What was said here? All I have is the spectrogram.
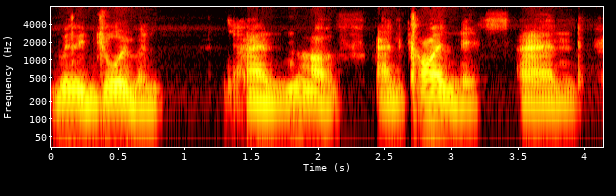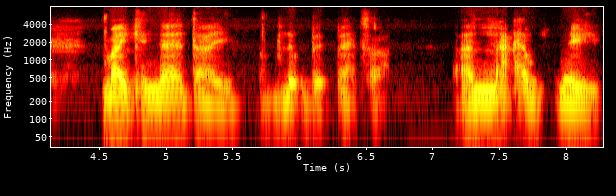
with enjoyment yeah. and love and kindness and making their day a little bit better. And that helps me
